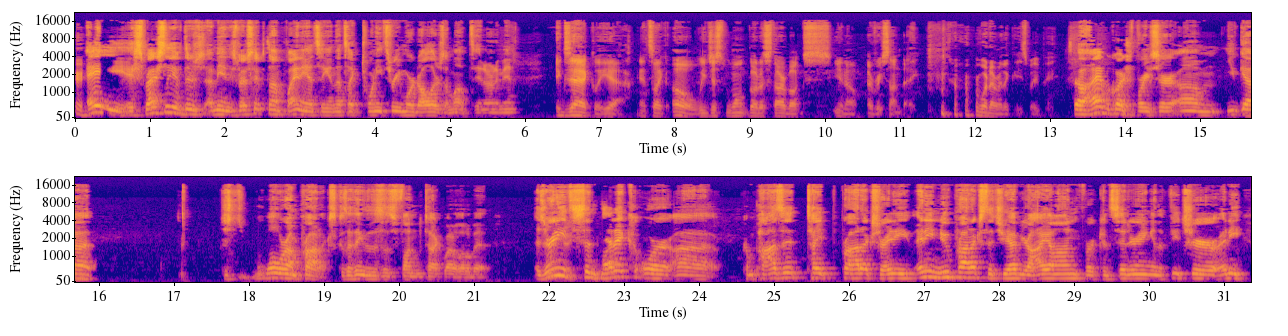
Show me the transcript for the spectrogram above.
hey, especially if there's, I mean, especially if it's on financing and that's like 23 more dollars a month. You know what I mean? exactly yeah it's like oh we just won't go to starbucks you know every sunday or whatever the case may be So I have a question for you, sir. Um, you've got just while we're on products, because I think this is fun to talk about a little bit. Is there any synthetic or uh, composite type products, or any any new products that you have your eye on for considering in the future? Any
